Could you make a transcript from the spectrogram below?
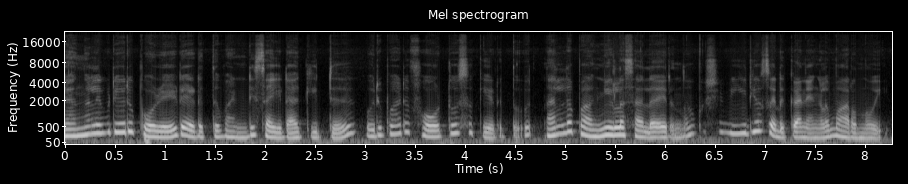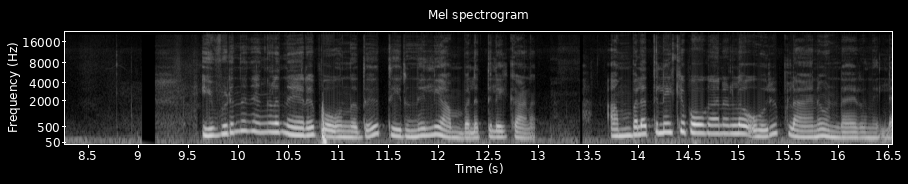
ഞങ്ങളിവിടെ ഒരു പുഴയുടെ അടുത്ത് വണ്ടി സൈഡാക്കിയിട്ട് ഒരുപാട് ഫോട്ടോസൊക്കെ എടുത്തു. നല്ല ഭംഗിയുള്ള സ്ഥലമായിരുന്നു. പക്ഷെ വീഡിയോസ് എടുക്കാൻ ഞങ്ങൾ മറന്നുപോയി. ഇവിടുന്ന് ഞങ്ങൾ നേരെ പോകുന്നത് തിരുനെല്ലി അമ്പലത്തിലേക്കാണ്. അമ്പലത്തിലേക്ക് പോകാനുള്ള ഒരു പ്ലാനും ഉണ്ടായിരുന്നില്ല.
